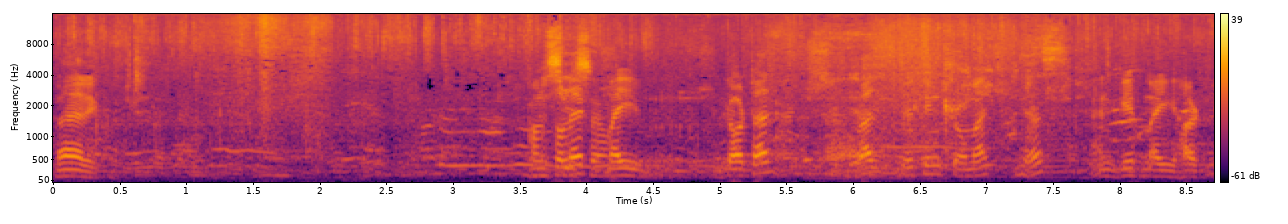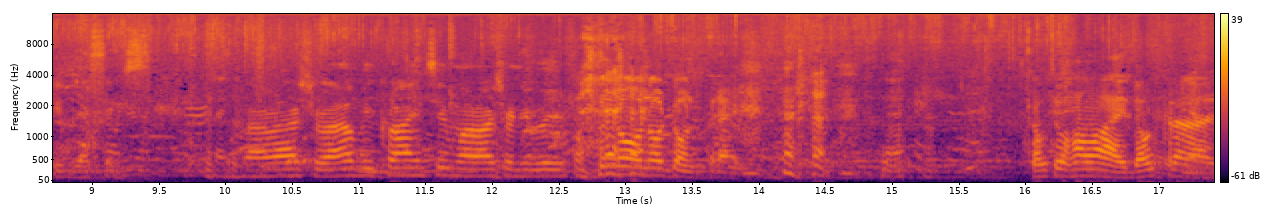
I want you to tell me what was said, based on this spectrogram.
Very good. Consolate my daughter was waiting so much. Yes. And give my heartly blessings. Maharaj, well, I'll be crying too, Maharaj, when you leave. no, no, don't cry. Come to Hawaii, don't cry.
